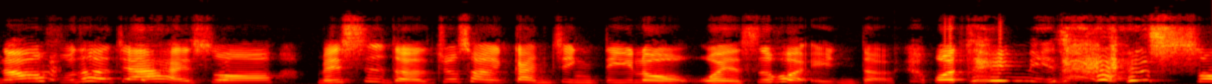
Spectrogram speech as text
然后伏特加还说没事的，就算干劲低落，我也是会赢的。我听你在说，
